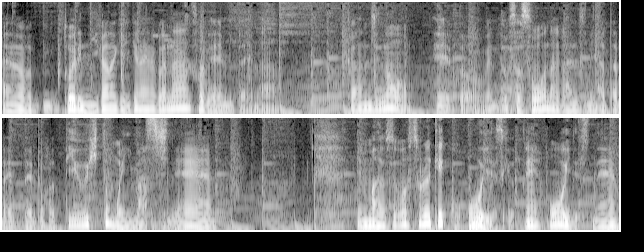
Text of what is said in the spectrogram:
あのトイレに行かなきゃいけないのかな？それみたいな感じのえっ、と面倒くさそうな感じに働いたりとかっていう人もいますしねまあ、それは結構多いですけどね。多いですね。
